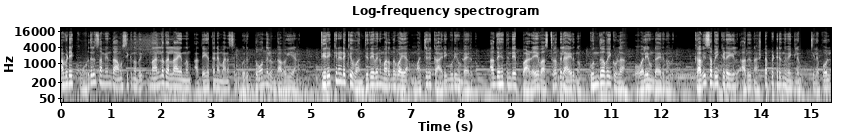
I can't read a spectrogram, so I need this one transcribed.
അവിടെ കൂടുതൽ സമയം താമസിക്കുന്നത് നല്ലതല്ല എന്നും അദ്ദേഹത്തിന്റെ മനസ്സിൽ ഒരു തോന്നലുണ്ടാവുകയാണ്. തിരക്കിനിടയ്ക്ക് വന്ധ്യദേവൻ മറന്നുപോയ മറ്റൊരു കാര്യം കൂടി ഉണ്ടായിരുന്നു. അദ്ദേഹത്തിന്റെ പഴയ വസ്ത്രത്തിലായിരുന്നു കുന്തവയ്ക്കുള്ള ഓലയുണ്ടായിരുന്നത് കവിസഭയ്ക്കിടയിൽ അത് നഷ്ടപ്പെട്ടിരുന്നുവെങ്കിലും ചിലപ്പോൾ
